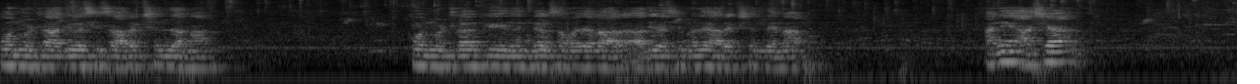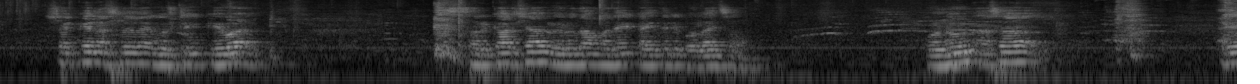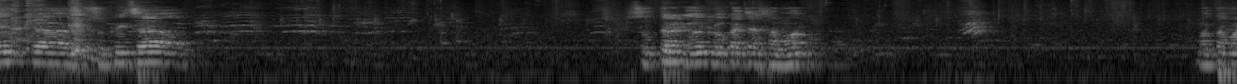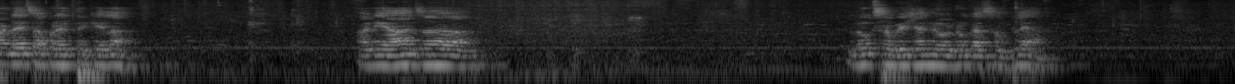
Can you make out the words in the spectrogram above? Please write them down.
कोण म्हटलं आदिवासीचं आरक्षण जाणार? कोण म्हटलं की धनगर समाजाला आदिवासीमध्ये आरक्षण देणार? आणि अशा शक्य नसलेल्या गोष्टी केवळ सरकारच्या विरोधामध्ये काहीतरी बोलायचं. म्हणून असं एक चुकीचं सूत्र घेऊन लोकांच्या समोर मत मांडायचा प्रयत्न केला. आणि आज लोकसभेच्या निवडणुका संपल्या.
